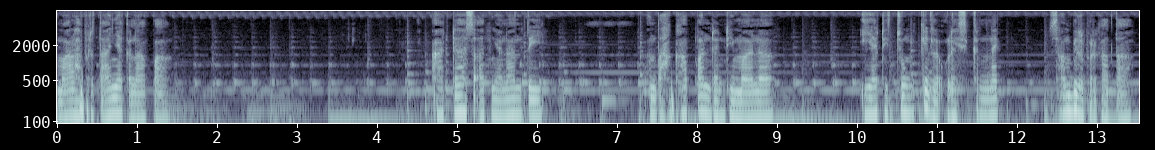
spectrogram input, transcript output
malah bertanya kenapa. Ada saatnya nanti, entah kapan dan di mana, ia dicungkil oleh si kenek sambil berkata, "Huh,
